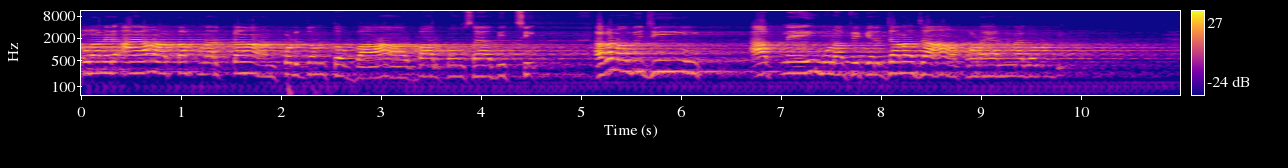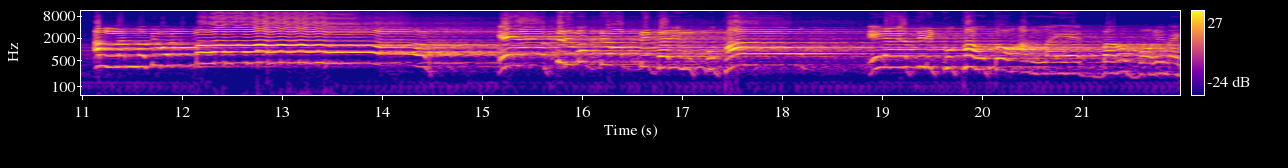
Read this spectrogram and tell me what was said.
কোরআনের আয়াত আপনার কান পর্যন্ত বারবার পৌঁছায়া দিচ্ছি। এখন নবীজি আপনি এই মুনাফিকের জানাজা পড়ায়েন না গো আল্লাহ নবী বলেন "ওমর, কোথাও, এই আয়াতের কোথাও তো আল্লাহ একবারও বলে নাই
